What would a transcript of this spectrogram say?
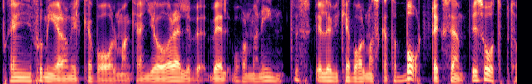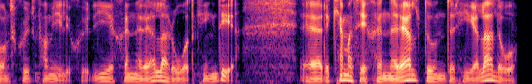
kan informera om vilka val man kan göra eller val man inte, eller vilka val man ska ta bort. Exempelvis återbetalningsskydd, familjeskydd, ge generella råd kring det. Eh, det kan man se generellt under hela då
